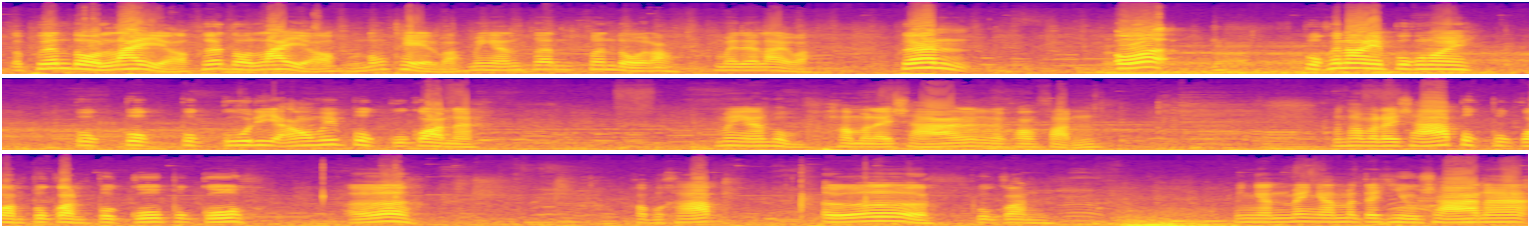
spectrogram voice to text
แล้วเพื่อนโดนไล่เหรอเพื่อนโดนไล่เหรอผมต้องเทรดวะไม่งั้นเพื่อนเพื่อนโดนอ้าวไม่ได้ไล่วะเพื่อนเออปลุกให้หน่อยปลุกหน่อยปลุกปลุกปลุกกูดิเอาไม่ปลุกกูก่อนนะไม่งั้นผมทำอะไรช้าในความฝัน มันทำอะไรช้าปลุกปลุกก่อนปลุกก่อนปลุกกูปลุกกูเออขอบคุณครับ เออปลุกก่อนไม่งั้นไม่งั้นมันจะหิวช้านะฮะ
